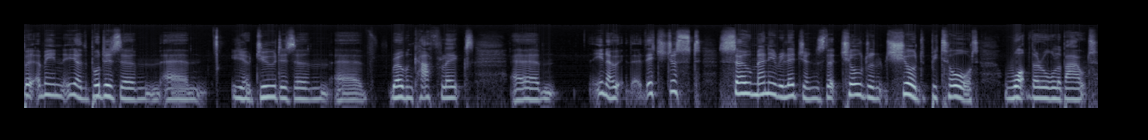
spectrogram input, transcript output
But I mean, you know, the Buddhism, um, you know, Judaism, uh, Roman Catholics, um, you know, it's just so many religions that children should be taught what they're all about.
